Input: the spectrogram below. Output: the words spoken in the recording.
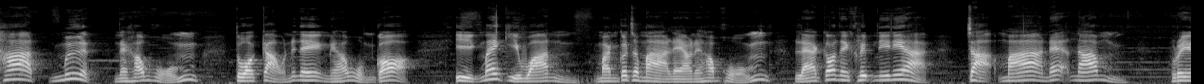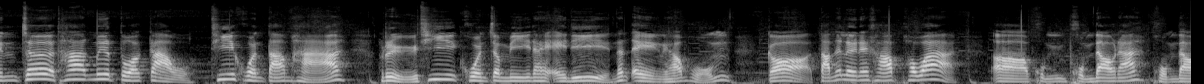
ธาตุมืดนะครับผมตัวเก่านั่นเองนะครับผมก็ อีกไม่กี่วันมันก็จะมาแล้วนะครับผม และก็ในคลิปนี้เนี่ย จะมาแนะนำเรนเจอร์ธาตุมืดตัวเก่าที่ควรตามหา หรือที่ควรจะมีใน AD นั่นเองนะครับผมก็ตามได้เลยนะครับ เพราะว่าอ่าผมผมเดานะ ผมเดา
